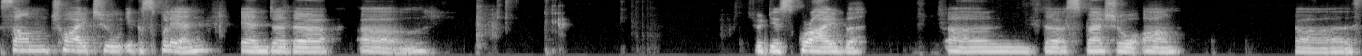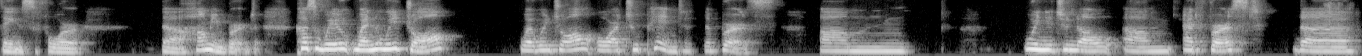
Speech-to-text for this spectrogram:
some try to explain and uh, the um, to describe um, the special um, uh, things for the hummingbird. Because we, when we draw, when we draw or to paint the birds, um, we need to know um, at first the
